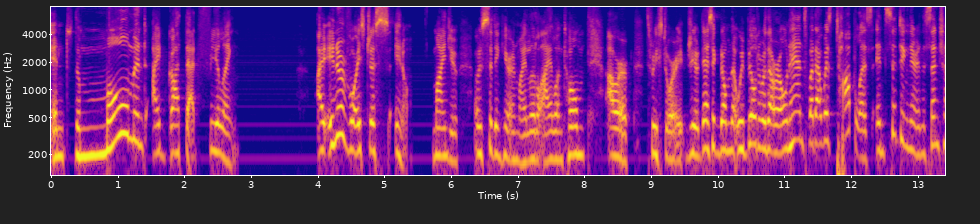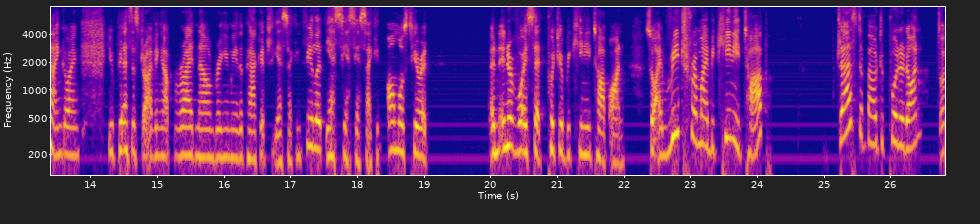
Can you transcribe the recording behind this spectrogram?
and the moment I got that feeling, I inner voice just, you know, mind you, I was sitting here in my little island home, our three story geodesic dome that we built with our own hands, but I was topless and sitting there in the sunshine going, UPS is driving up right now and bringing me the package. Yes, I can feel it. Yes, yes, yes, I can almost hear it. An inner voice said, put your bikini top on. So I reach for my bikini top, just about to put it on. A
